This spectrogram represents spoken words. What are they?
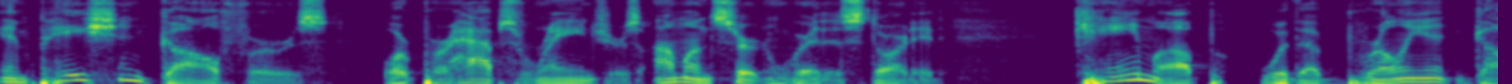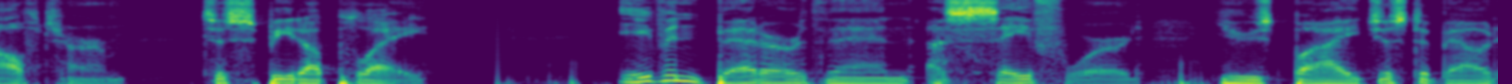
impatient golfers, or perhaps rangers, I'm uncertain where this started, came up with a brilliant golf term to speed up play. Even better than a safe word used by just about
